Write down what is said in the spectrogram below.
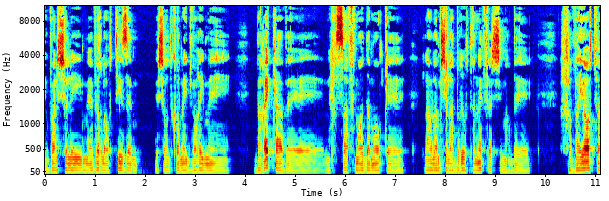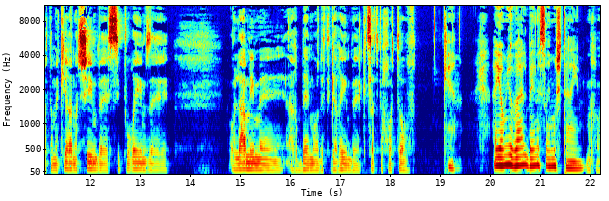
יובל שלי, מעבר לאוטיזם, יש עוד כל מיני דברים ברקע ונחשף מאוד עמוק לעולם של הבריאות הנפש עם הרבה חוויות, ואתה מכיר אנשים וסיפורים, זה עולם עם uh, הרבה מאוד אתגרים וקצת פחות טוב. כן. היום יובל בן 22. נכון.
